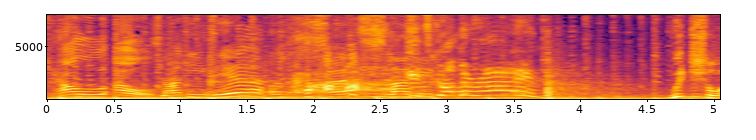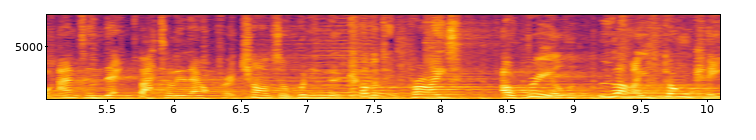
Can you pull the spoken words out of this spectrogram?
Cowl Owl. Sluggy dear. It's got the rain! Which saw Ant and Dec battle it out for a chance of winning the coveted prize, a real live donkey.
